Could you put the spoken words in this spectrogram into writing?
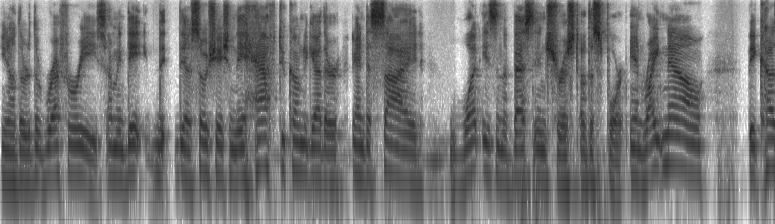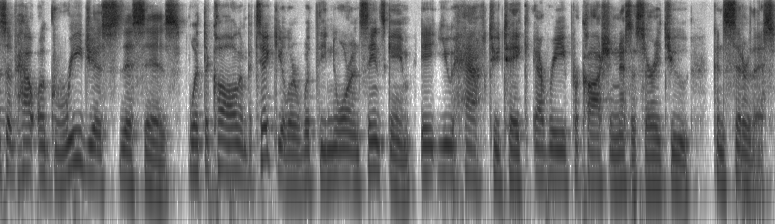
you know the the referees i mean they the, the, association they have to come together and decide what is in the best interest of the sport and right now because of how egregious this is with the call in particular with the New Orleans Saints game. It, you have to take every precaution necessary to consider this.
